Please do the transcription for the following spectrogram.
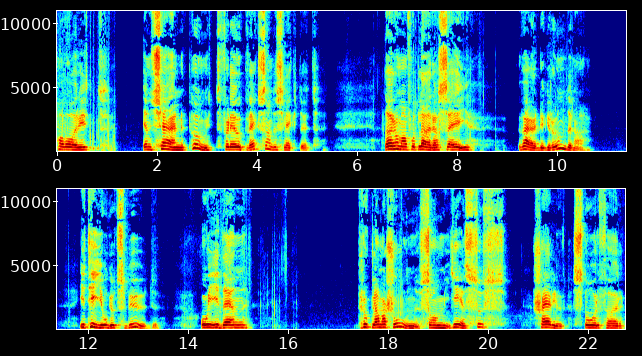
har varit en kärnpunkt för det uppväxande släktet. Där har man fått lära sig värdegrunderna i tio Guds bud och i den proklamation som Jesus själv står för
